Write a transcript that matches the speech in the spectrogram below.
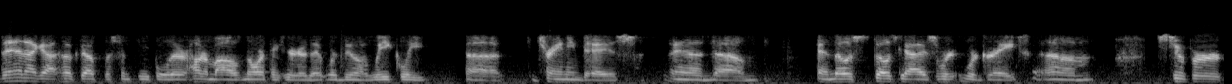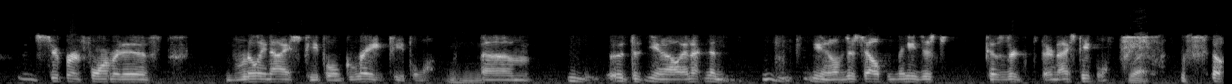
then I got hooked up with some people that are 100 miles north of here that were doing weekly uh, training days, and um, and those those guys were were great, um, super super informative, really nice people, great people Mhm. um, you know, and, and you know, just helping me just because they're they're nice people. Right. So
